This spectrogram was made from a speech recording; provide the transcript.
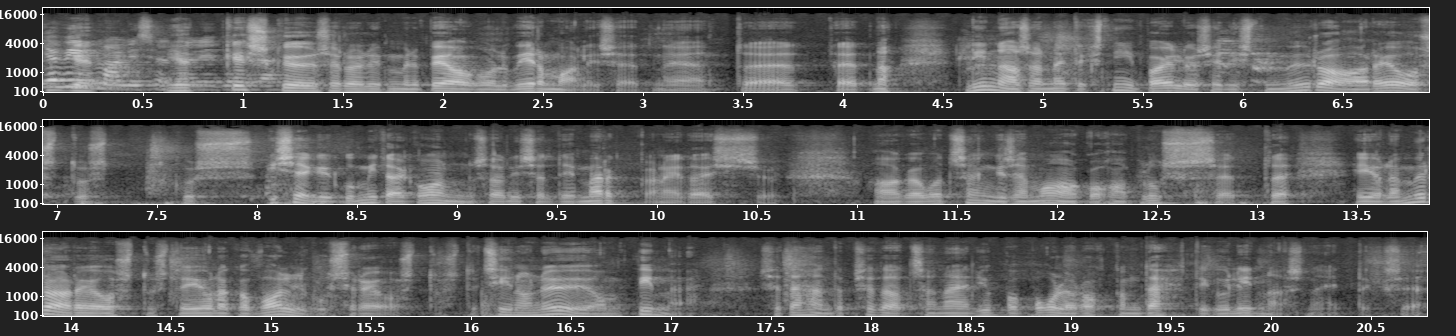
ja virmalised olid. kesköösel olid meil peaaegu virmalised, nii et, et, et noh, linnas on näiteks nii palju sellist mürareostust, kus isegi kui midagi on, sa lihtsalt ei märka neid asju. aga vot see ongi see maakoha pluss, et ei ole mürareostust, ei ole ka valgusreostust, et siin on öö on pime. see tähendab seda, et sa näed juba poole rohkem tähti kui linnas näiteks ja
